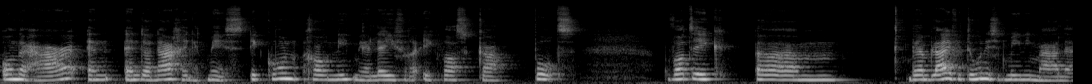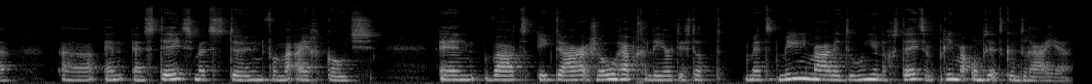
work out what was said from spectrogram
onder haar. En, en daarna ging het mis. Ik kon gewoon niet meer leveren. Ik was kapot. Wat ik um, ben blijven doen is het minimale. Uh, en, en steeds met steun van mijn eigen coach. En wat ik daar zo heb geleerd is dat met het minimale doen je nog steeds een prima omzet kunt draaien.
